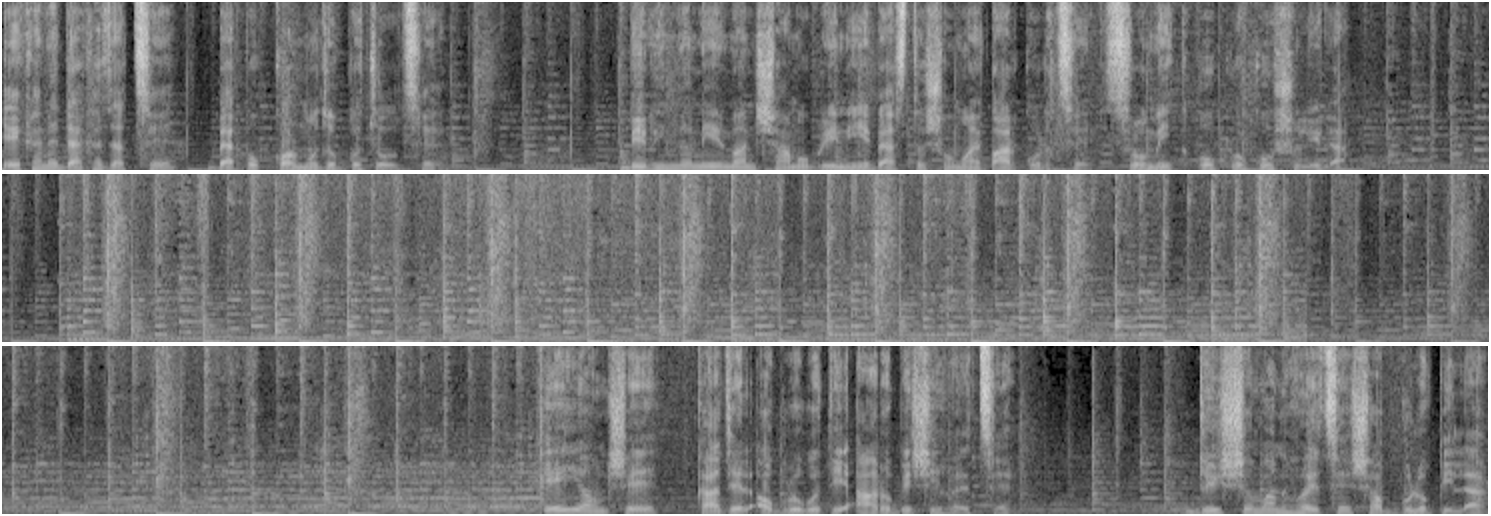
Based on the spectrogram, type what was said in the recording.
এখানে দেখা যাচ্ছে ব্যাপক কর্মযজ্ঞ চলছে। বিভিন্ন নির্মাণ সামগ্রী নিয়ে ব্যস্ত সময় পার করছে শ্রমিক ও প্রকৌশলীরা। এই অংশে কাজের অগ্রগতি আরও বেশি হয়েছে। দৃশ্যমান হয়েছে সবগুলো পিলার।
